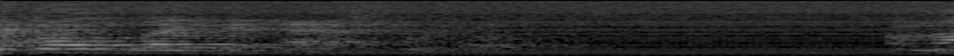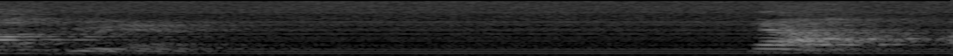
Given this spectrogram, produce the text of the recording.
I don't like to ask for help. I'm not good at it. Now,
